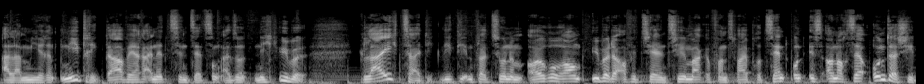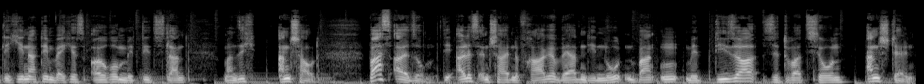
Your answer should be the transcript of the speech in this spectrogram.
alarmierend niedrig. Da wäre eine Zinssetzung also nicht übel. Gleichzeitig liegt die Inflation im Euroraum über der offiziellen Zielmarke von zwei Prozent und ist auch noch sehr unterschiedlich, je nachdem welches Euro-Mitgliedsland man sich anschaut. Was also, die alles entscheidende Frage, werden die Notenbanken mit dieser Situation anstellen?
